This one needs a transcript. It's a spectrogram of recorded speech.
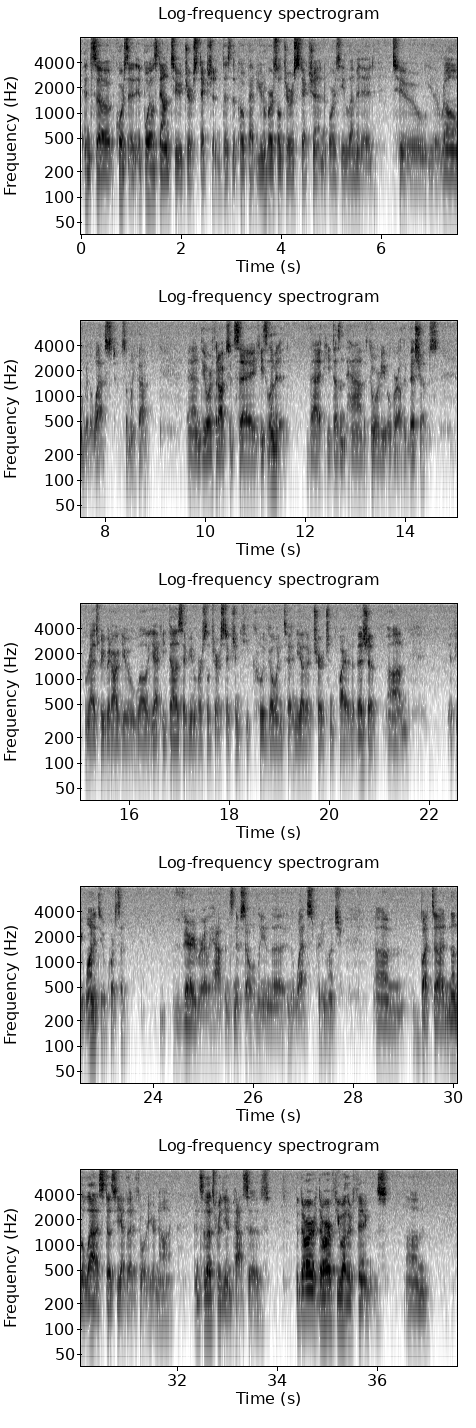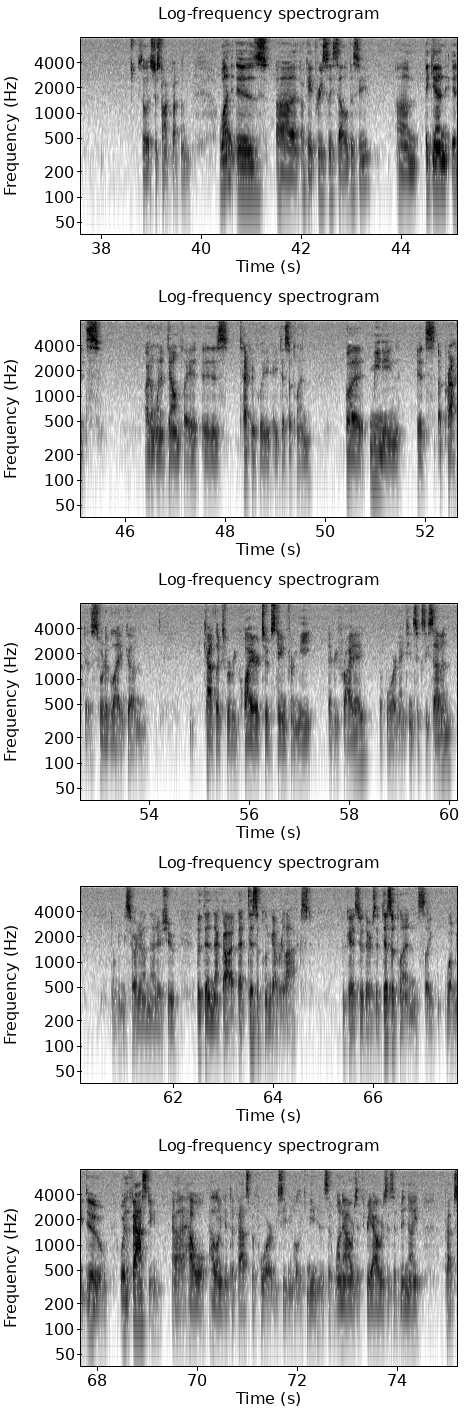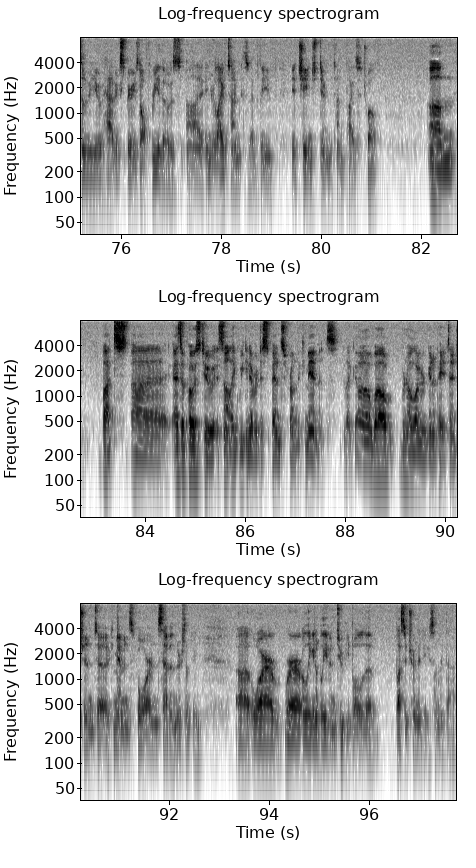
And so, of course, it, it boils down to jurisdiction. Does the Pope have universal jurisdiction, or is he limited to either Rome or the West, something like that? And the Orthodox would say he's limited, that he doesn't have authority over other bishops. Whereas we would argue, well, yeah, he does have universal jurisdiction. He could go into any other church and fire the bishop um, if he wanted to. Of course, that very rarely happens, and if so, only in the in the West, pretty much. Um, but uh, nonetheless, does he have that authority or not? And so that's where the impasse is. But there are there are a few other things. Um, so let's just talk about them. One is uh, okay, priestly celibacy. Um, again, it's I don't want to downplay it. It is technically a discipline, but meaning it's a practice, sort of like um, Catholics were required to abstain from meat every Friday before 1967. Don't get me started on that issue. But then that got that discipline got relaxed. Okay, so there's a discipline. It's like what we do, or the fasting. Uh, how how long did to fast before receiving Holy Communion? Is it one hour? Is it three hours? Is it midnight? Perhaps some of you have experienced all three of those uh, in your lifetime, because I believe it changed during the time of Pius XII. Um, but uh, as opposed to, it's not like we can ever dispense from the commandments. Like, oh, well, we're no longer going to pay attention to commandments four and seven or something. Uh, or we're only going to believe in two people, the Blessed Trinity, something like that.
